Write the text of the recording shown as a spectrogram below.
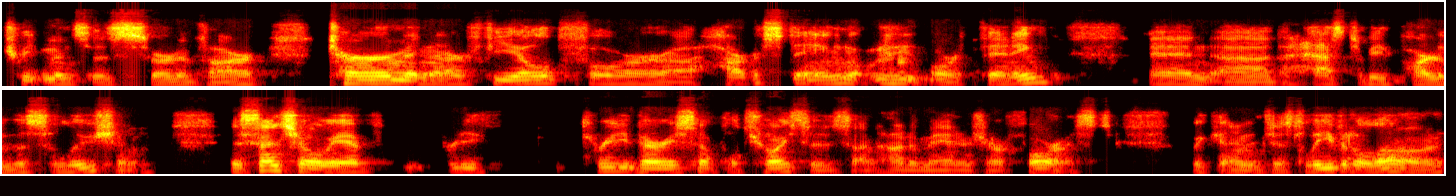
treatments is sort of our term in our field for uh, harvesting or thinning, and uh, that has to be part of the solution. Essentially, we have pretty three very simple choices on how to manage our forest. We can just leave it alone,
